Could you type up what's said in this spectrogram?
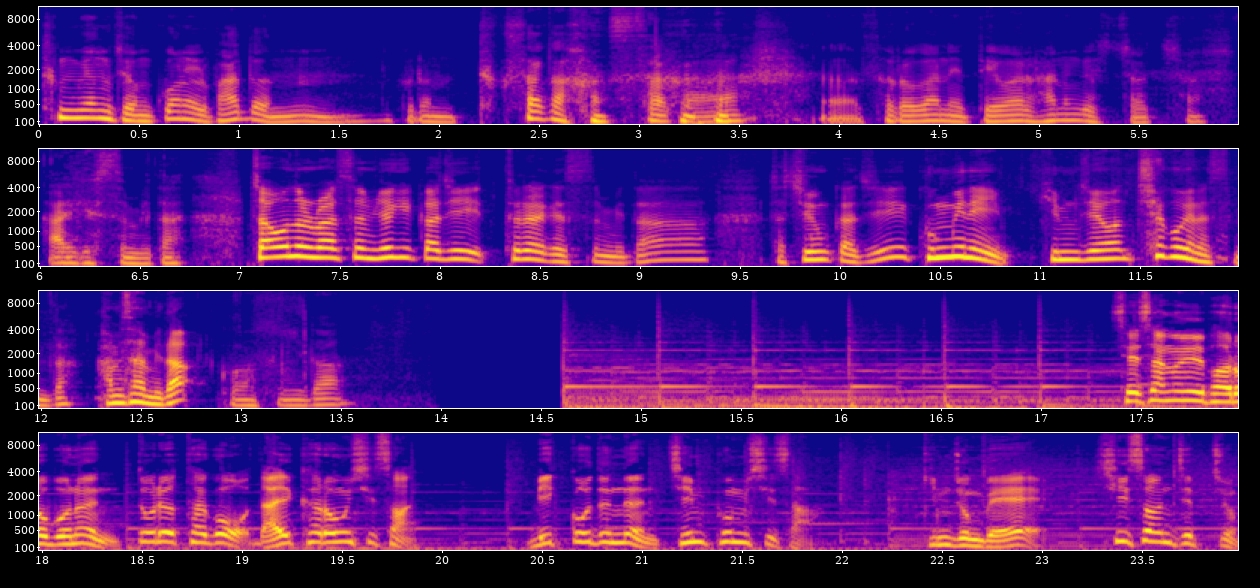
특명 정권을 받은 그런 특사가 사가 어, 서로 간에 대화를 하는 것이 좋죠. 알겠습니다. 자 오늘 말씀 여기까지 드려야겠습니다. 자 지금까지 국민의힘 김재원 최고위원이었습니다. 감사합니다. 고맙습니다. 세상을 바로 보는 또렷하고 날카로운 시선 믿고 듣는 진품 시사 김종배의 시선 집중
